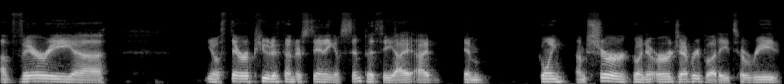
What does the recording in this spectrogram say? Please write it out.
a very, uh, you know, therapeutic understanding of sympathy. I, I am going, I'm sure, going to urge everybody to read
